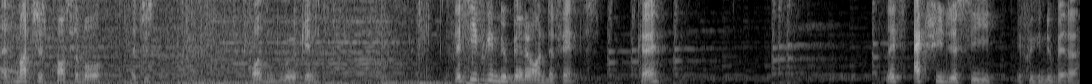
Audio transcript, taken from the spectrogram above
As much as possible. It just wasn't working. Let's see if we can do better on defense. Okay? Let's actually just see if we can do better.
